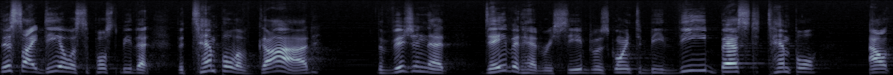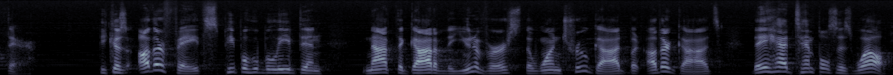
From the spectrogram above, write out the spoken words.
this idea was supposed to be that the temple of God, the vision that David had received, was going to be the best temple out there. Because other faiths, people who believed in not the God of the universe, the one true God, but other gods, they had temples as well.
